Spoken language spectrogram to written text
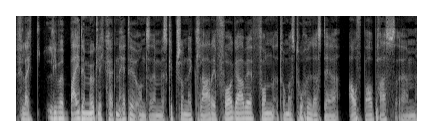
vielleicht lieber beide Möglichkeiten hätte. Und ähm, es gibt schon eine klare Vorgabe von Thomas Tuchel, dass der Aufbaupass ähm,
